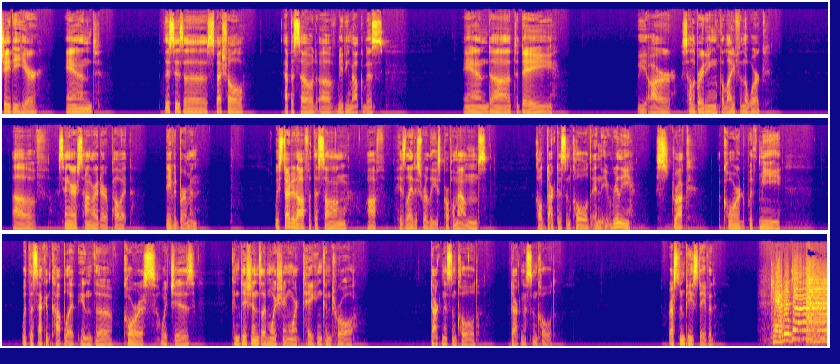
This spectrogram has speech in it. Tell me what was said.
JD here, and this is a special episode of Meeting Malkmus. And uh, today we are celebrating the life and the work of singer, songwriter, poet David Berman. We started off with the song off his latest release, Purple Mountains, called Darkness and Cold, and it really struck a chord with me with the second couplet in the chorus, which is Conditions I'm wishing weren't taking control. Darkness and cold, darkness and cold. Rest in peace, David. Canada!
